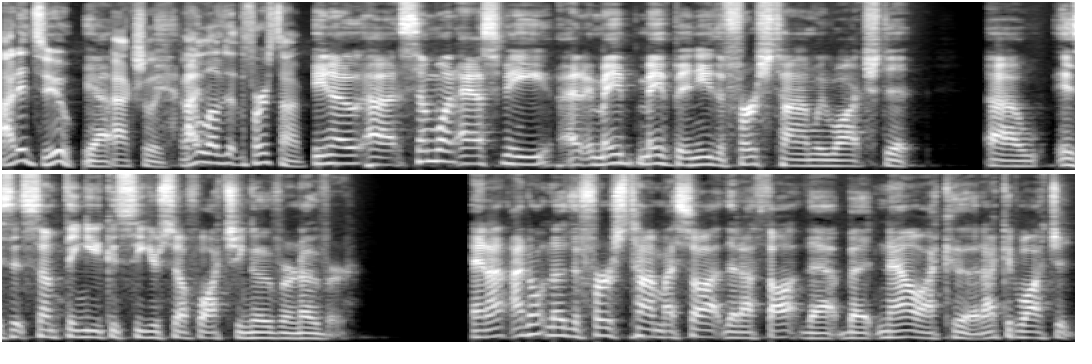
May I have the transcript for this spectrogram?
I did too. Yeah. actually, and I, I- loved it the first time. You know, uh, someone asked me, and it may may have been you the first time we watched it. Uh, is it something you could see yourself watching over and over? And I, I don't know the first time I saw it that I thought that, but now I could. I could watch it,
